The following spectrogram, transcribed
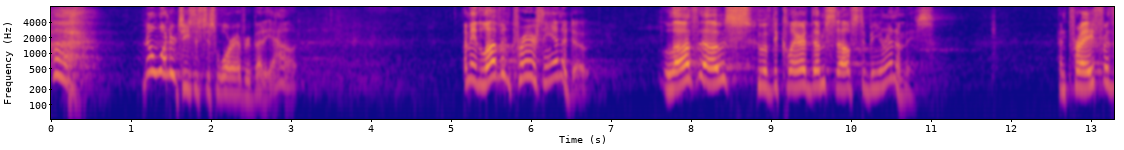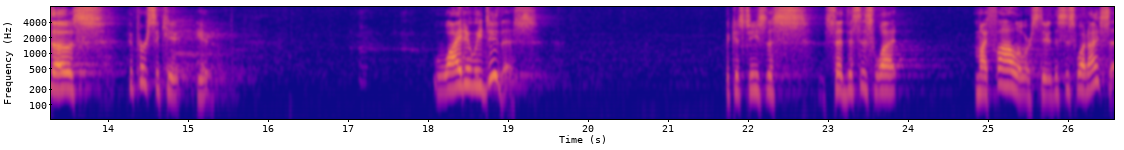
no wonder Jesus just wore everybody out. I mean, love and prayer is the antidote. Love those who have declared themselves to be your enemies, and pray for those who persecute you. Why do we do this? Because Jesus said, This is what my followers do, this is what I say.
